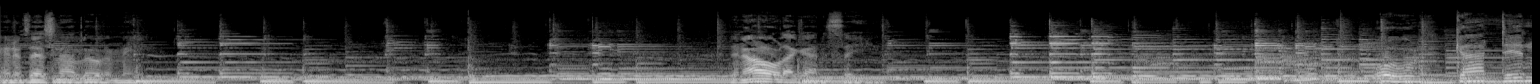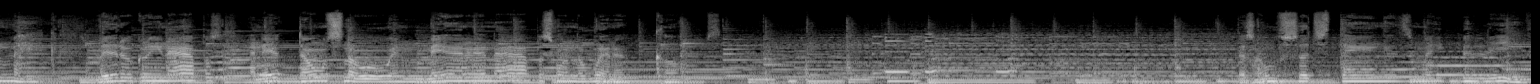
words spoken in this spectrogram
And if that's not loving me, then all I gotta say God didn't make little green apples, and it don't snow in Minneapolis when the winter comes. There's no such thing as make believe,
